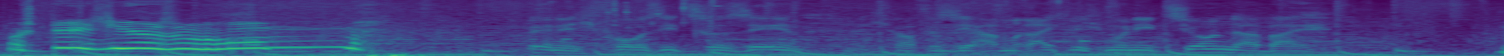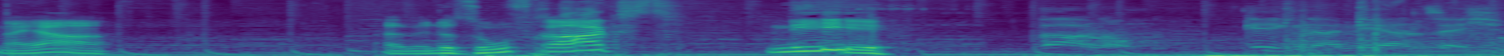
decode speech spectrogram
Was steht hier so rum? Bin ich froh, Sie zu sehen. Ich hoffe, Sie haben reichlich Munition dabei. Naja. Also wenn du so fragst, nee. Warnung. Gegner nähern sich.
